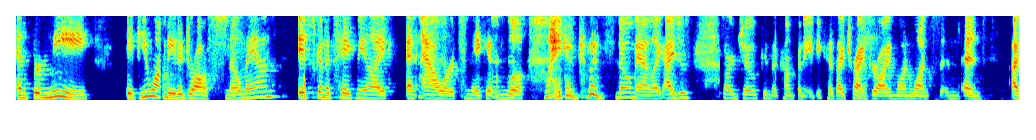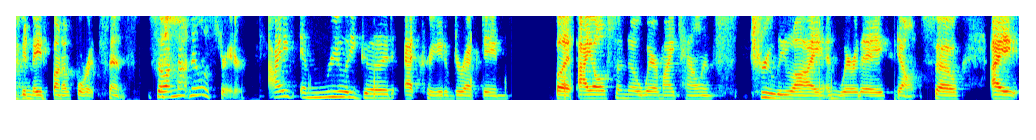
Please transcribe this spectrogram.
And for me, if you want me to draw a snowman, it's going to take me like an hour to make it look like a good snowman. Like I just, it's our joke in the company because I tried drawing one once and, and I've been made fun of for it since. So I'm not an illustrator. I am really good at creative directing, but I also know where my talents truly lie and where they don't. So I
